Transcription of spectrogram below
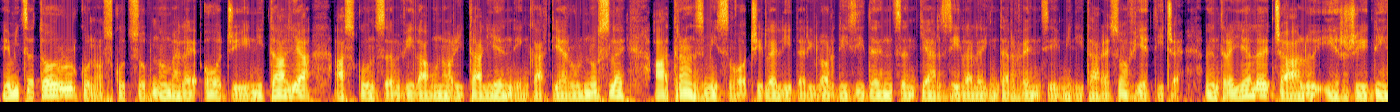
Emițătorul, cunoscut sub numele Ogi în Italia, ascuns în vila unor italieni din cartierul Nusle, a transmis vocile liderilor dizidenți în chiar zilele intervenției militare sovietice, între ele cea a lui Irji Dinstby.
